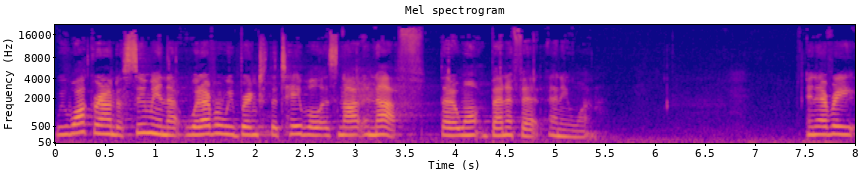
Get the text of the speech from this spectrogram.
We walk around assuming that whatever we bring to the table is not enough, that it won't benefit anyone in every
